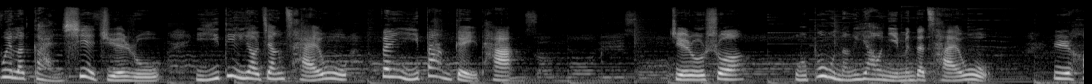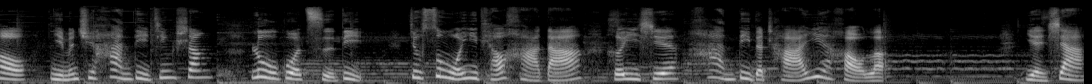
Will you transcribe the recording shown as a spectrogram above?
为了感谢觉如，一定要将财物分一半给他。觉如说：“我不能要你们的财物，日后你们去汉地经商，路过此地，就送我一条哈达和一些汉地的茶叶好了。眼下，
